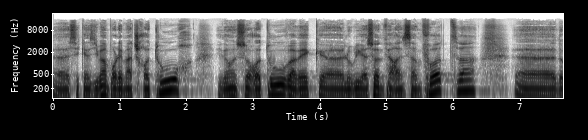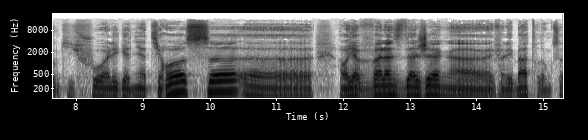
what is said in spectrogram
euh, c'est quasiment pour les matchs retour, et donc on se retrouve avec euh, l'obligation de faire un sans faute. Euh, donc il faut aller gagner à Tyros. Alors il y a Valence d'Agen, il fallait battre, donc ça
